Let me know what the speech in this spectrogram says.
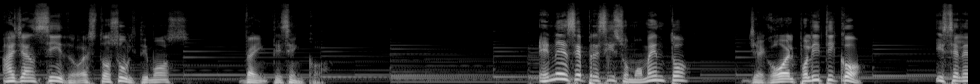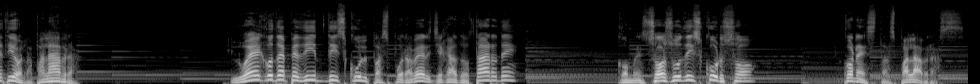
hayan sido estos últimos 25. En ese preciso momento llegó el político y se le dio la palabra. Luego de pedir disculpas por haber llegado tarde, comenzó su discurso con estas palabras.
